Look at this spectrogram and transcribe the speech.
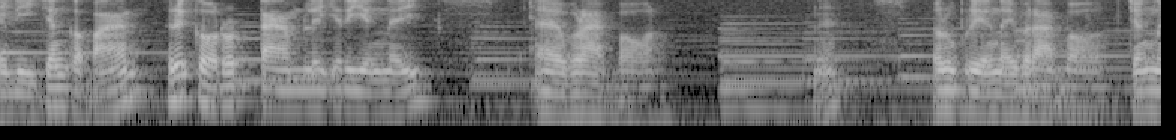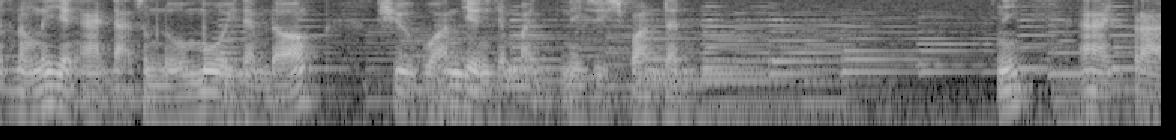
ID អញ្ចឹងក៏បានឬក៏រត់តាមលេខរៀងនៃ variable ណារូបរាងនៃ variable អញ្ចឹងនៅក្នុងនេះយើងអាចដាក់សំណួរមួយតែម្ដង Q1 យើងចាំបាច់នេះ respondent នេះអាចប្រើ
